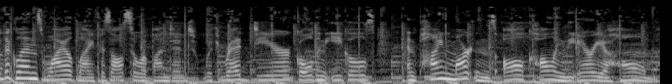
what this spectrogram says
The Glen's wildlife is also abundant, with red deer, golden eagles, and pine martens all calling the area home.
